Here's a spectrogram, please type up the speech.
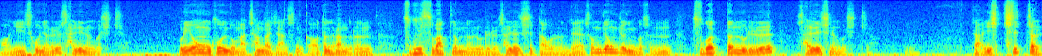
어, 이 소녀를 살리는 것이죠. 우리 영혼 구원도 마찬가지 않습니까? 어떤 사람들은 죽을 수밖에 없는 우리를 살려주셨다고 그러는데 성경적인 것은 죽었던 우리를 살리시는 것이죠. 자, 27절.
